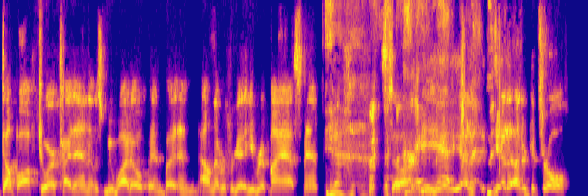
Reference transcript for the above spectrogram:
dump off to our tight end that was me wide open. But and I'll never forget, he ripped my ass, man. Yeah. So Hey, he, Matt. he, had it, he had it under control.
